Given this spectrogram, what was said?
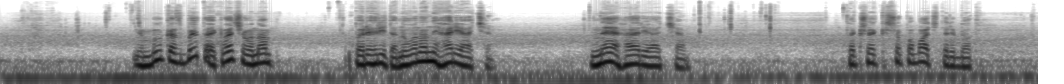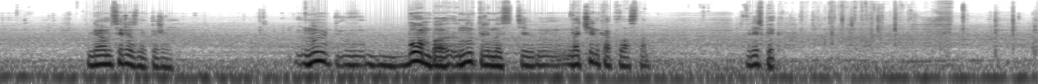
Булка збита, як наче вона перегріта. Ну вона не гаряча. Не гаряча. Так що, якщо побачите, ребят, я вам серйозно кажу. Ну, бомба, внутрішність, начинка класна. Респект.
